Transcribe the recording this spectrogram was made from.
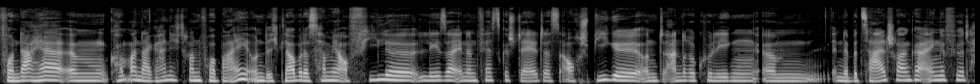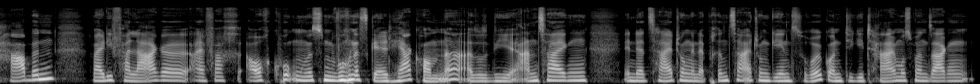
Von daher ähm, kommt man da gar nicht dran vorbei. Und ich glaube, das haben ja auch viele LeserInnen festgestellt, dass auch Spiegel und andere Kollegen ähm, eine Bezahlschranke eingeführt haben, weil die Verlage einfach auch gucken müssen, wo das Geld herkommt. Ne? Also die Anzeigen in der Zeitung, in der Printzeitung gehen zurück und digital muss man sagen,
